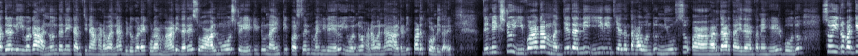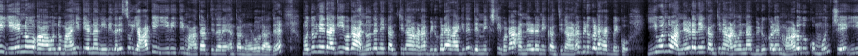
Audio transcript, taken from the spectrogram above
ಅದರಲ್ಲಿ ಇವಾಗ ಹನ್ನೊಂದನೇ ಕಂತಿನ ಹಣವನ್ನ ಬಿಡುಗಡೆ ಕೂಡ ಮಾಡಿದ್ದಾರೆ. So almost eighty to ninety percent ಮಹಿಳೆಯರು ಈ ಒಂದು ಹಣವನ್ನ ಆಲ್ರೆಡಿ ಪಡೆದುಕೊಂಡಿದ್ದಾರೆ ದಿ ನೆಕ್ಸ್ಟ್ ಇವಾಗ ಮಧ್ಯದಲ್ಲಿ ಈ ರೀತಿಯಾದಂತಹ ಒಂದು ನ್ಯೂಸ್ ಹರಿದಾಡ್ತಾ ಇದೆ ಅಂತಾನೆ ಹೇಳ್ಬೋದು. ಸೊ ಇದ್ರ ಬಗ್ಗೆ ಏನು ಒಂದು ಮಾಹಿತಿಯನ್ನ ನೀಡಿದ್ದಾರೆ ಸೊ ಯಾಕೆ ಈ ರೀತಿ ಮಾತಾಡ್ತಿದ್ದಾರೆ ಅಂತ ನೋಡೋದಾದ್ರೆ, ಮೊದಲನೇದಾಗಿ ಇವಾಗ ಹನ್ನೊಂದನೇ ಕಂತಿನ ಹಣ ಬಿಡುಗಡೆ ಆಗಿದೆ. ದೆನ್ ನೆಕ್ಸ್ಟ್ ಇವಾಗ ಹನ್ನೆರಡನೇ ಕಂತಿನ ಹಣ ಬಿಡುಗಡೆ ಆಗಬೇಕು. ಈ ಒಂದು ಹನ್ನೆರಡನೇ ಕಂತಿನ ಹಣವನ್ನ ಬಿಡುಗಡೆ ಮಾಡೋದಕ್ಕೂ ಮುಂಚೆ ಈ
